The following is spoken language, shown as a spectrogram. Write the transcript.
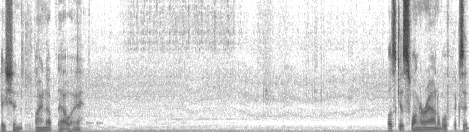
They shouldn't line up that way. Let's get swung around and we'll fix it.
